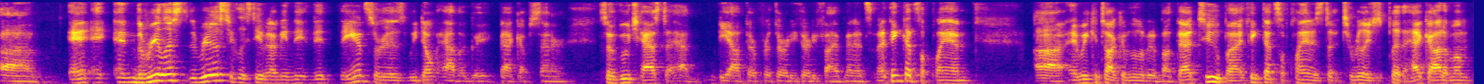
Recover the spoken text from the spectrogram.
Um, and, and the realist, realistically, Stephen, I mean, the, the, the answer is we don't have a great backup center. So Vooch has to have be out there for 30, 35 minutes, and I think that's the plan. Uh, and we can talk a little bit about that too. But I think that's the plan is to, to really just play the heck out of him,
